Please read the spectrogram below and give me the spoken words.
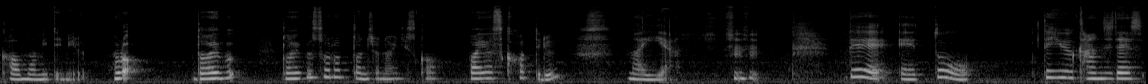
顔も見てみる。ほらだいぶだいぶ揃ったんじゃないですか。バイアスかかってる？まあいいや。でえっ、ー、とっていう感じです。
